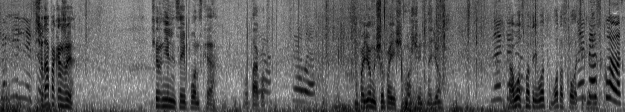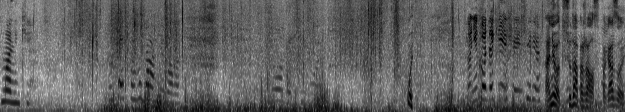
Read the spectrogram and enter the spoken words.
чернильницу. Сюда покажи. Чернильница японская. Вот так вот. Да, целая. Ну пойдем еще поищем, может что-нибудь найдем. Ну, А вот смотри, вот, вот Ну, осколочек это лежит. осколок маленький. Ну, сейчас повыдавливала. Ой. Но у них вот такие еще интересные. Анют, сюда, пожалуйста, показывай.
